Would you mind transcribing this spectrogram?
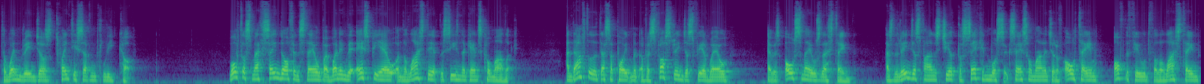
to win Rangers' 27th League Cup. Walter Smith signed off in style by winning the SPL on the last day of the season against Kilmarnock, and after the disappointment of his first Rangers farewell, it was all smiles this time, as the Rangers fans cheered their second most successful manager of all time off the field for the last time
